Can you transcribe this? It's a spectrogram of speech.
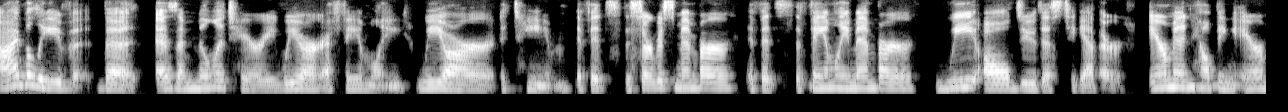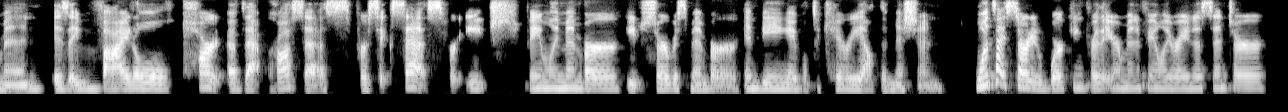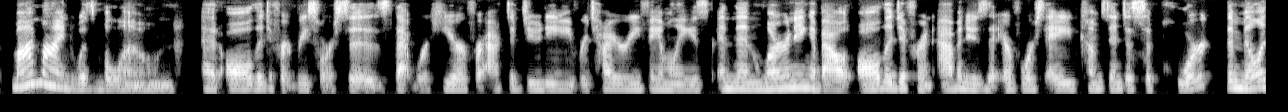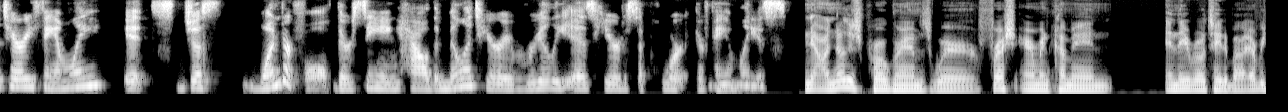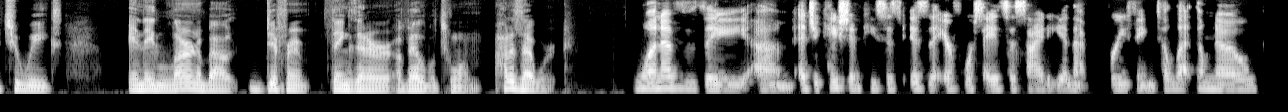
I believe that as a military, we are a family. We are a team. If it's the service member, if it's the family member, we all do this together. Airmen helping airmen is a vital part of that process for success for each family member, each service member, and being able to carry out the mission. Once I started working for the Airmen and Family Readiness Center, my mind was blown at all the different resources that were here for active duty retiree families and then learning about all the different avenues that Air Force Aid comes in to support the military family. It's just wonderful. They're seeing how the military really is here to support their families. Now, I know there's programs where fresh airmen come in and they rotate about every two weeks and they learn about different things that are available to them. How does that work? one of the um, education pieces is the Air Force Aid Society and that briefing to let them know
